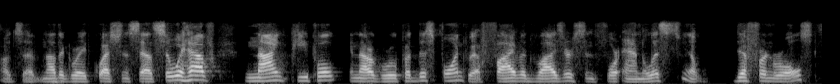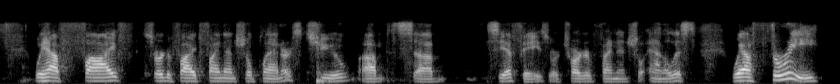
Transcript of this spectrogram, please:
That's another great question, Seth. So we have nine people in our group at this point. We have five advisors and four analysts, you know, different roles. We have five certified financial planners, two um, uh, CFAs or chartered financial analysts. We have three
